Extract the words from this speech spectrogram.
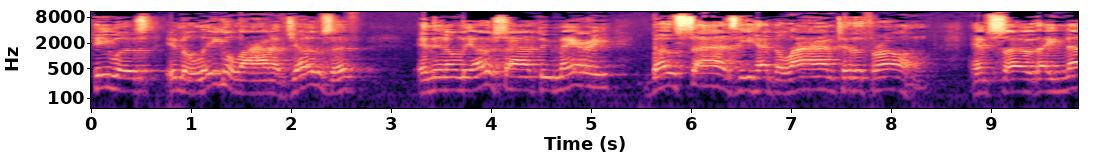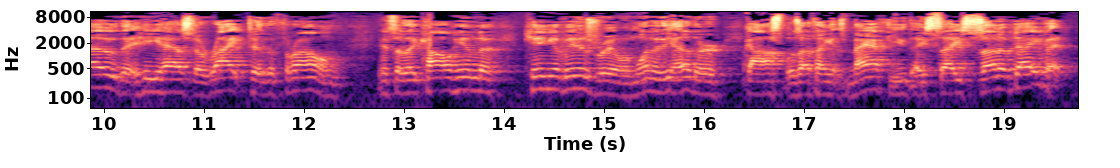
he was in the legal line of Joseph, and then on the other side through Mary, both sides he had the line to the throne. And so they know that he has the right to the throne. And so they call him the King of Israel. And one of the other Gospels, I think it's Matthew, they say Son of David.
